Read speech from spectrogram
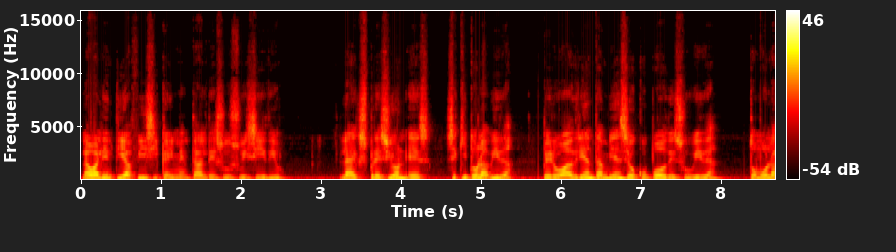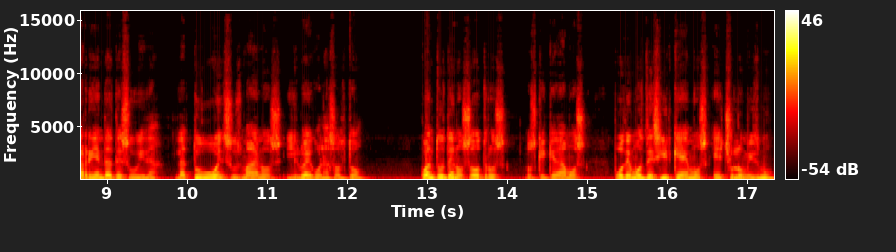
la valentía física y mental de su suicidio. La expresión es se quitó la vida, pero Adrián también se ocupó de su vida, tomó las riendas de su vida, la tuvo en sus manos y luego la soltó. ¿Cuántos de nosotros, los que quedamos, podemos decir que hemos hecho lo mismo?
